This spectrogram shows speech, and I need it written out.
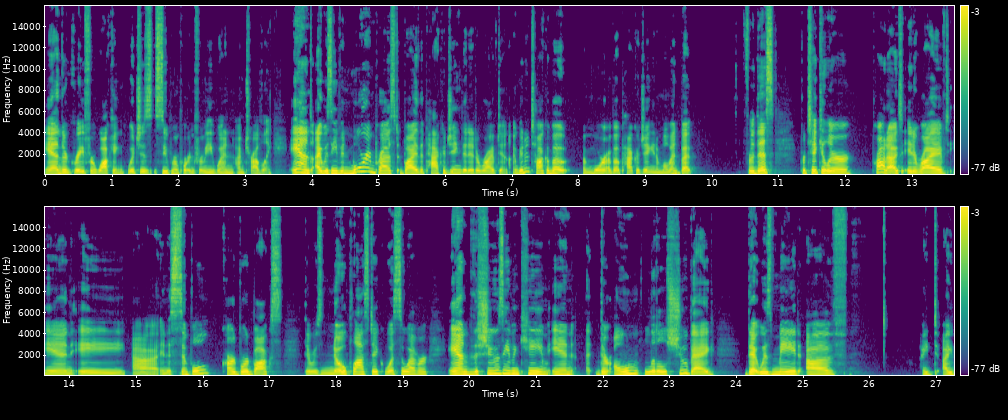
And they're great for walking, which is super important for me when I'm traveling. And I was even more impressed by the packaging that it arrived in. I'm going to talk about more about packaging in a moment, but for this particular product, it arrived in a uh, in a simple cardboard box. There was no plastic whatsoever, and the shoes even came in uh, their own little shoe bag that was made of. I, I,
